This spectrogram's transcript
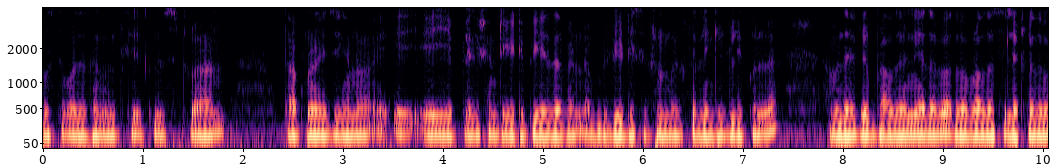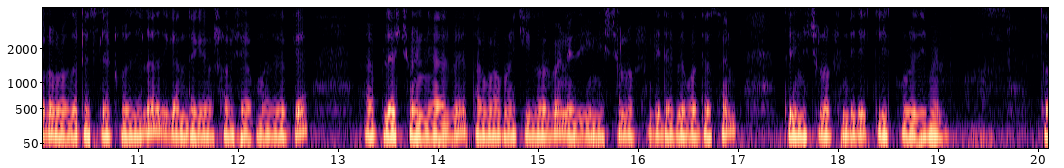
বুঝতে পারতেছেন will cash quiz two one তো আপনারা এই যেখানে এই অ্যাপ্লিকেশনটি এটি পেয়ে যাবেন। ভিডিও ডিসক্রিপশন বক্সের লিঙ্কে ক্লিক করলে আমাদেরকে ব্রাউজারে নিয়ে যাবে অথবা ব্রাউজার সিলেক্ট করতে পারলে ব্রাউজারটা সিলেক্ট করে দিলে এখান থেকে সরাসরি আপনাদেরকে প্লে স্টোরে নিয়ে আসবে। তারপর আপনি কী করবেন? এই যে ইনস্টল অপশনটি দেখতে পাচ্ছেন তো ইনস্টল অপশনটিতে ক্লিক করে দিবেন। তো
